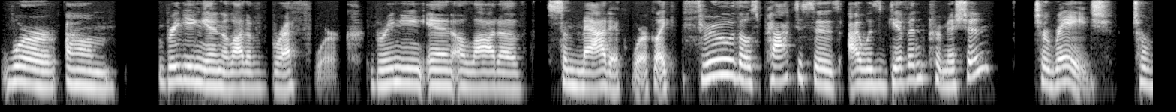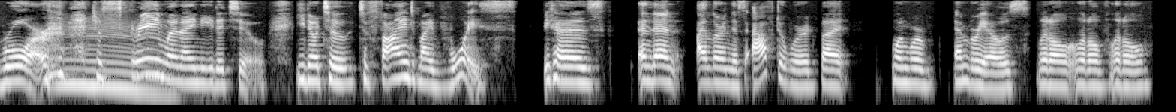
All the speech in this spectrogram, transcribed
were um, bringing in a lot of breath work, bringing in a lot of somatic work. Like through those practices, I was given permission to rage, to roar, mm. to scream when I needed to, you know, to to find my voice because. And then I learned this afterward, but when we're embryos, little little little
